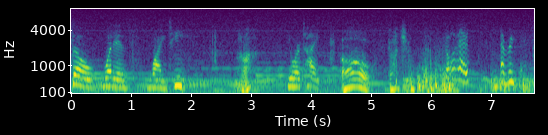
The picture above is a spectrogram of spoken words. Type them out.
So, what is YT? Huh? Your type. Oh, gotcha. Go ahead. Everything.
